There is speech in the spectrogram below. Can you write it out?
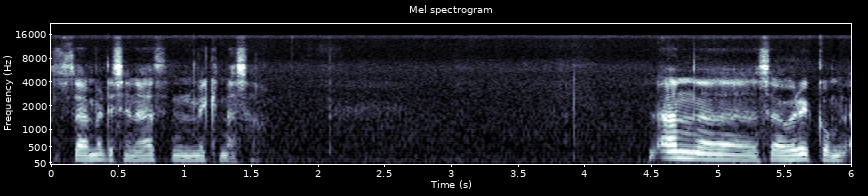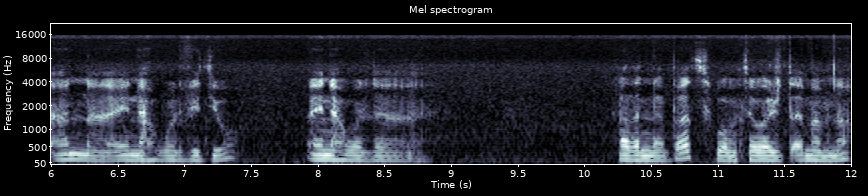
تستعمل لصناعة المكنسة. الآن سأريكم الآن أين هو الفيديو أين هو هذا النبات هو متواجد أمامنا.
